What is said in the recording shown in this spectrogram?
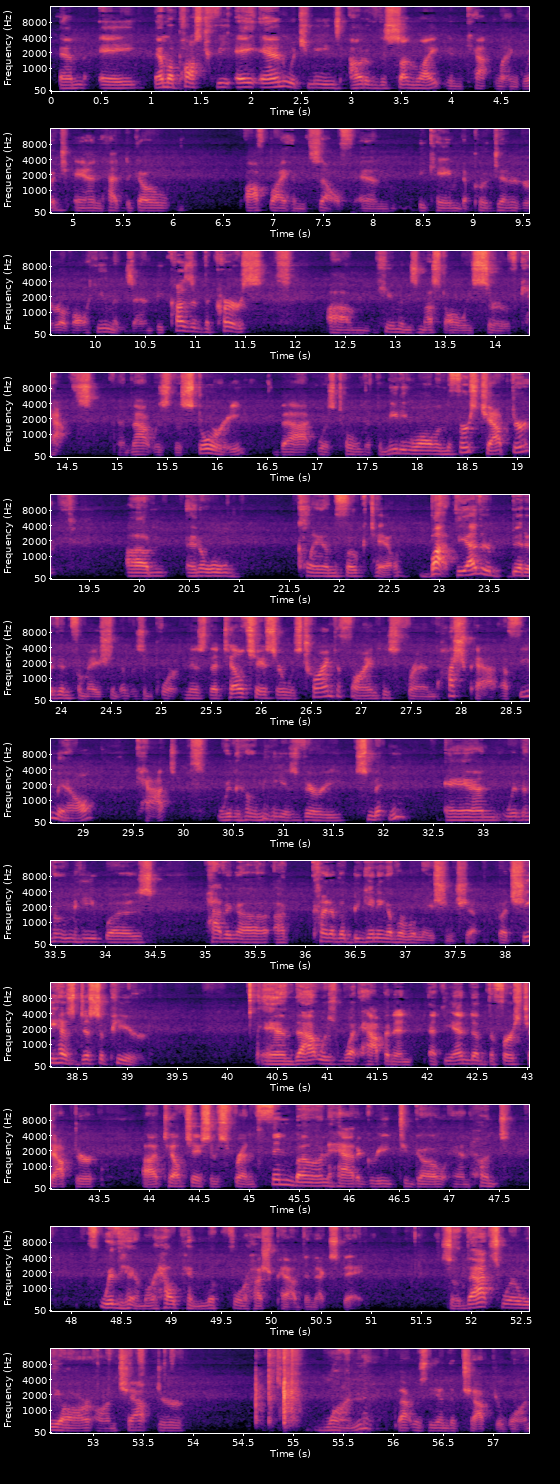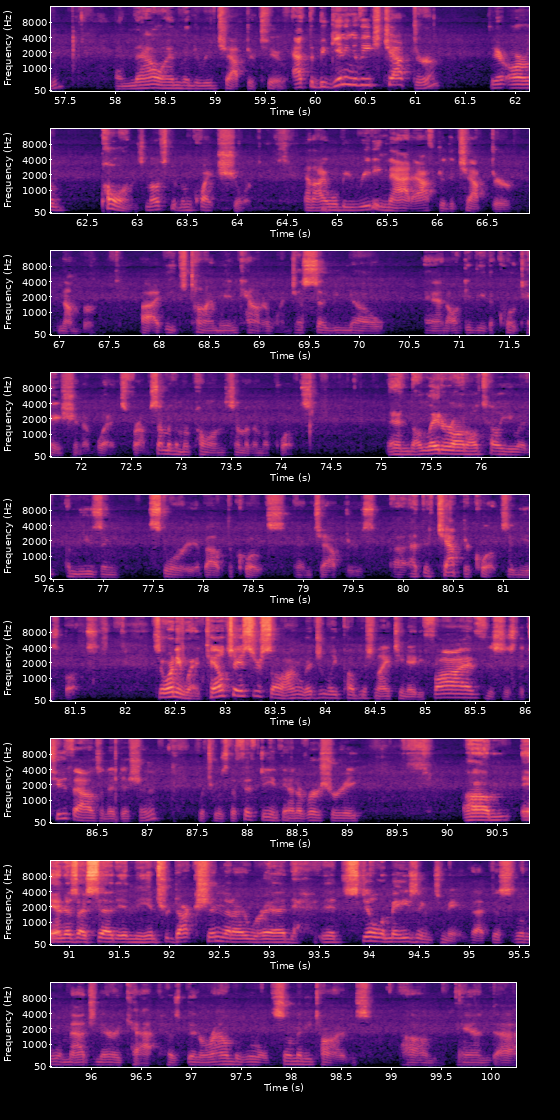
M A M apostrophe A N, which means out of the sunlight in cat language, and had to go off by himself and became the progenitor of all humans. And because of the curse, um, humans must always serve cats. And that was the story that was told at the meeting wall in the first chapter, um, an old clan folk tale. But the other bit of information that was important is that Tailchaser was trying to find his friend Hushpad, a female cat with whom he is very smitten and with whom he was having a, a kind of a beginning of a relationship. But she has disappeared. And that was what happened. At the end of the first chapter, uh, Tailchaser's friend Thinbone had agreed to go and hunt with him or help him look for Hushpad the next day. So that's where we are on chapter one. That was the end of chapter one. And now I'm going to read chapter two. At the beginning of each chapter, there are poems, most of them quite short. And I will be reading that after the chapter number uh, each time we encounter one, just so you know. And I'll give you the quotation of what it's from. Some of them are poems, some of them are quotes. And uh, later on, I'll tell you an amusing story about the quotes and chapters, uh, at the chapter quotes in these books. So anyway, Tail Chaser Song, originally published 1985. This is the 2000 edition, which was the 15th anniversary. Um, and as I said in the introduction that I read, it's still amazing to me that this little imaginary cat has been around the world so many times. Um, and, uh,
